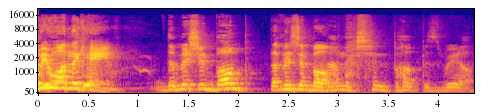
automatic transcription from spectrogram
We won the game. The mission bump. The mission bump. The mission bump is real.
